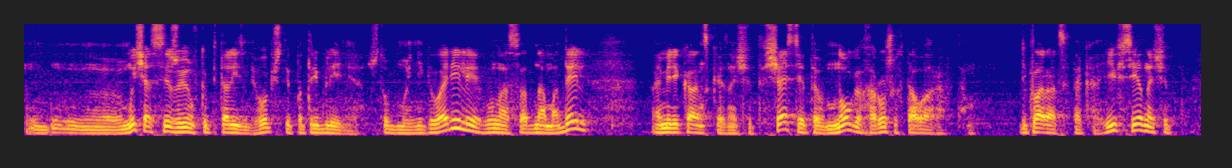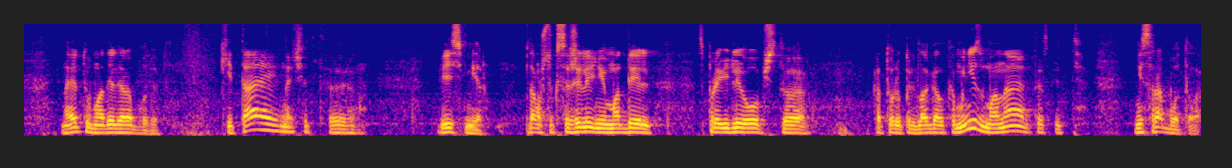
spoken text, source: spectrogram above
мы сейчас все живем в капитализме, в обществе потребления. Что бы мы ни говорили, у нас одна модель американская, значит, счастье это много хороших товаров, там, декларация такая. И все, значит, на эту модель работают. Китай, значит, э, весь мир. Потому что, к сожалению, модель справедливого общества, которую предлагал коммунизм, она, так сказать, не сработала.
